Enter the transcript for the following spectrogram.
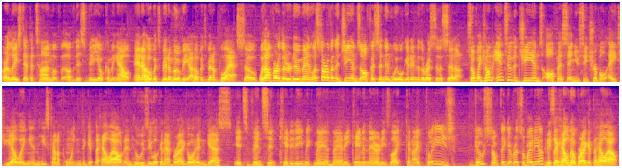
or at least at the time of, of this video coming out. And I hope it's been a movie. I hope it's been a blast. So without further ado, man, let's start off in the GM's office and then we will get into the rest of the setup. So if we come into the GM's office and you see Triple H yelling and he's kind of pointing to get the hell out. And who is he looking at, Brad? Go ahead and guess. It's Vincent Kennedy McMahon, man. He came in there and he's like, can I please do something at WrestleMania? And he's like, hell no, Brad, get the hell out.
